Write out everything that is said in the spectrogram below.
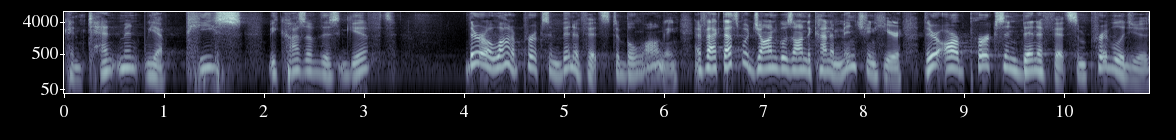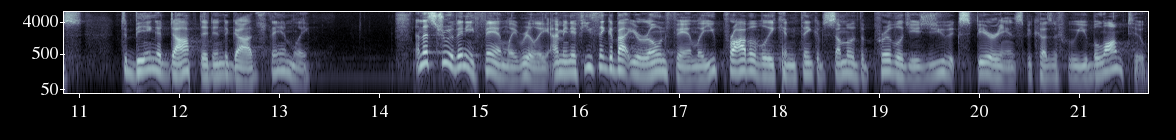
contentment, we have peace because of this gift. There are a lot of perks and benefits to belonging. In fact, that's what John goes on to kind of mention here. There are perks and benefits, some privileges to being adopted into God's family. And that's true of any family, really. I mean, if you think about your own family, you probably can think of some of the privileges you've experienced because of who you belong to.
